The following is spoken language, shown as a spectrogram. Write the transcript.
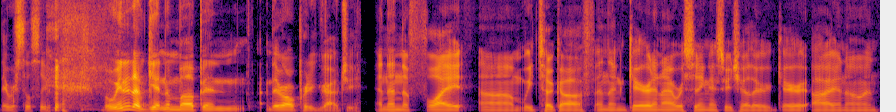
they were still sleeping. but we ended up getting them up, and they were all pretty grouchy. And then the flight, um, we took off, and then Garrett and I were sitting next to each other. Garrett, I, and Owen,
